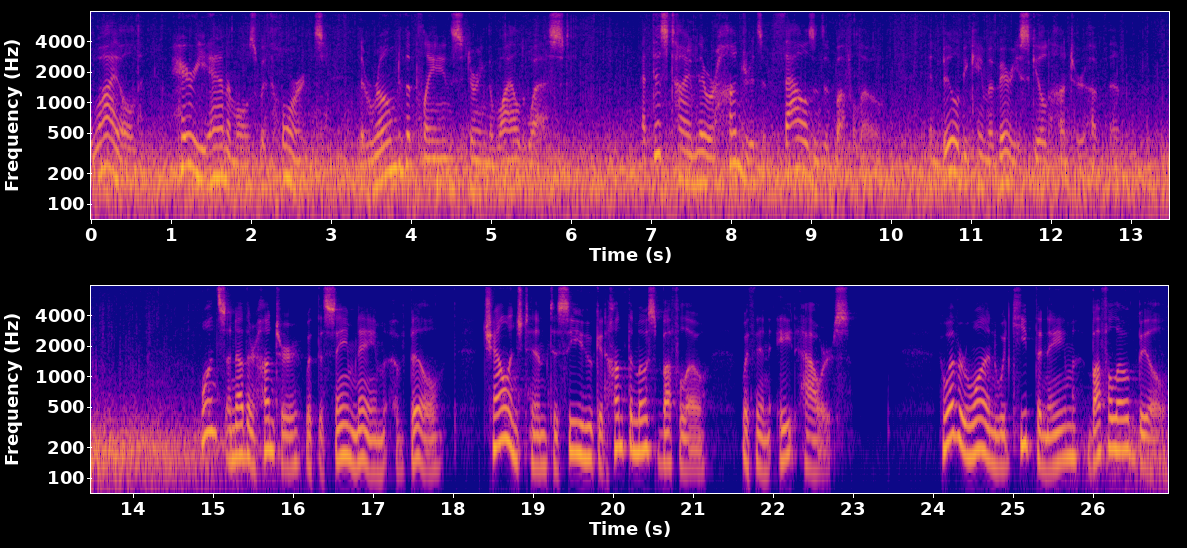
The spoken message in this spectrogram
wild, hairy animals with horns that roamed the plains during the Wild West. At this time, there were hundreds and thousands of buffalo, and Bill became a very skilled hunter of them. Once another hunter with the same name of Bill challenged him to see who could hunt the most buffalo within eight hours. Whoever won would keep the name Buffalo Bill.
